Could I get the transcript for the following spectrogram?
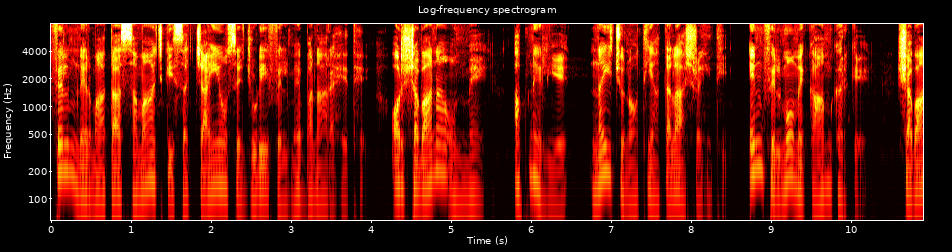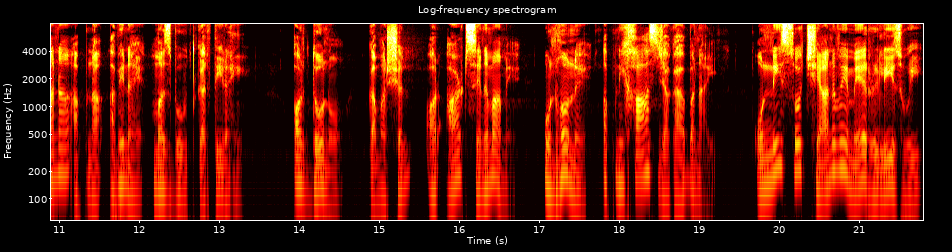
फ़िल्म निर्माता समाज की सच्चाइयों से जुड़ी फ़िल्में बना रहे थे और शबाना उनमें अपने लिए नई चुनौतियाँ तलाश रही थी। इन फ़िल्मों में काम करके शबाना अपना अभिनय मज़बूत करती रहीं और दोनों कमर्शियल और आर्ट सिनेमा में उन्होंने अपनी खास जगह बनाई। 1996 में रिलीज़ हुई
